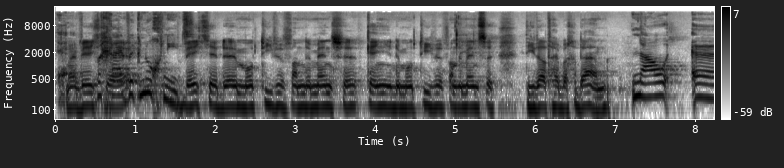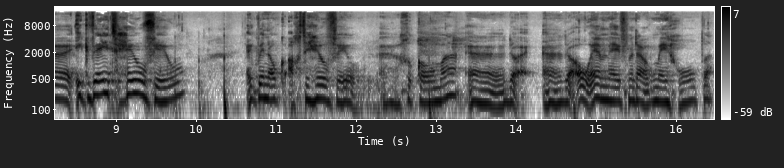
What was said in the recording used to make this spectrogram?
eh, Maar weet begrijp je, ik nog niet. Weet je de motieven van de mensen? Ken je de motieven van de mensen die dat hebben gedaan? Nou, eh, ik weet heel veel. Ik ben ook achter heel veel eh, gekomen. De, de OM heeft me daar ook mee geholpen.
